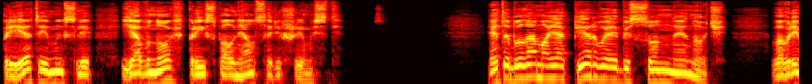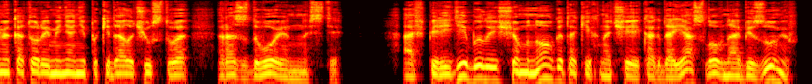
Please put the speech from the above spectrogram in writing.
При этой мысли я вновь преисполнялся решимости. Это была моя первая бессонная ночь, во время которой меня не покидало чувство раздвоенности, а впереди было еще много таких ночей, когда я, словно обезумев,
